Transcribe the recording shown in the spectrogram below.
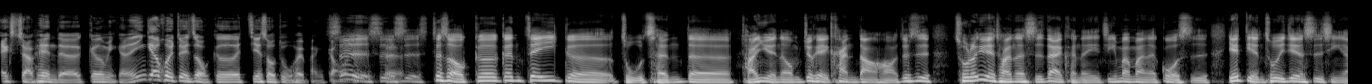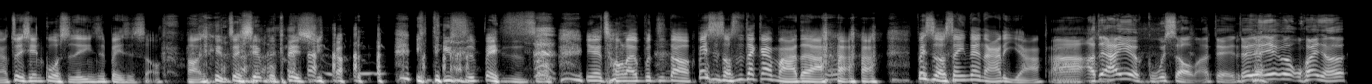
X Japan 的歌迷可能应该会对这首歌接受度会蛮高。是是是，这首歌跟这一个组成的团员呢，我们就可以看到哈，就是除了乐团的时代可能已经慢慢的过时，也点出一件事情啊，最先过时的一定是贝斯手啊，因 为最先不被需要的 一定是贝斯手，因为从来不知道贝斯手是在干嘛的啊，贝斯手声音在哪里呀？啊啊，对，他因为有鼓手嘛，对对对，因为我忽然想到，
